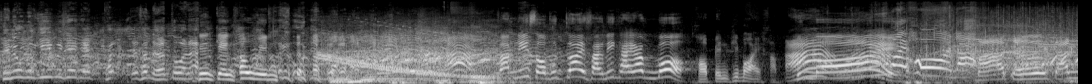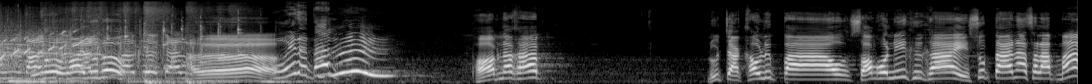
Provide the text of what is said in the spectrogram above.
ทีลูกเมื่อกี้ไม่ใช่จะจะเสนอตัวนะ กางเกงเข้าวินอะ ฝั่งนี้ส่งคุณก้อยฝั่งนี้ใครครับคุณโบขอเป็นพี่บอยครับ คุณบอยก้อยโหดอะมาเจอกันมาเจอกันมาเจอกันเอออุ้ยแต่ต้นพร้อมนะครับ รู้จักเขาหรือเปล่าสองคนนี้คือใคร ซุปตาหน้าสลับมา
